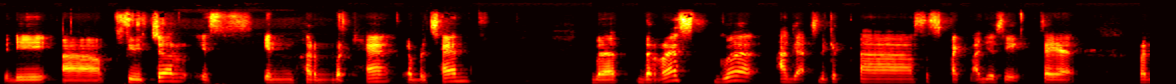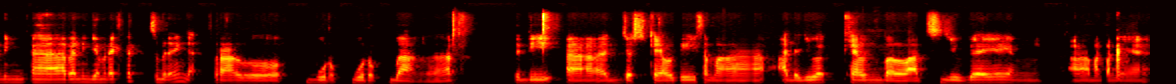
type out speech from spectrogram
Jadi uh, future is in Herbert hand, Herbert's hand but the rest gue agak sedikit uh, suspect aja sih kayak running uh, running game mereka sebenarnya nggak terlalu buruk-buruk banget. Jadi uh, Josh Kelly sama ada juga Kellen Balazs juga ya yang uh, mantannya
